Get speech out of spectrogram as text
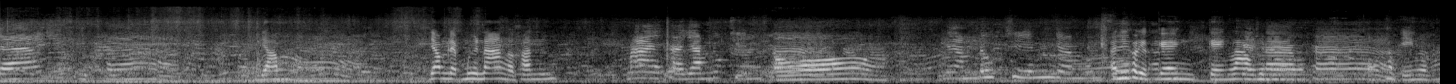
จ้ายี่สิบค่ะยำยำแบบมือนางเหรอคะไม่ค่ะยำลูกชิ้นอ๋อยำลูกชิ้นยำวุ้นส้นอันนี้เขาเรียกแกงแกงลาวใช่ไหมแกงลาวค่ะอ๋อทำเองเหรอคะ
